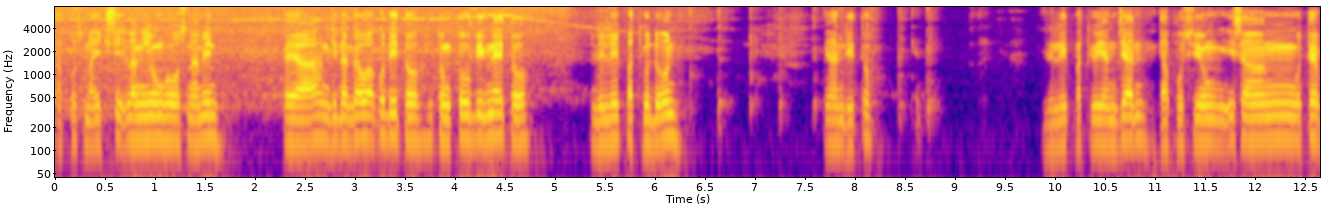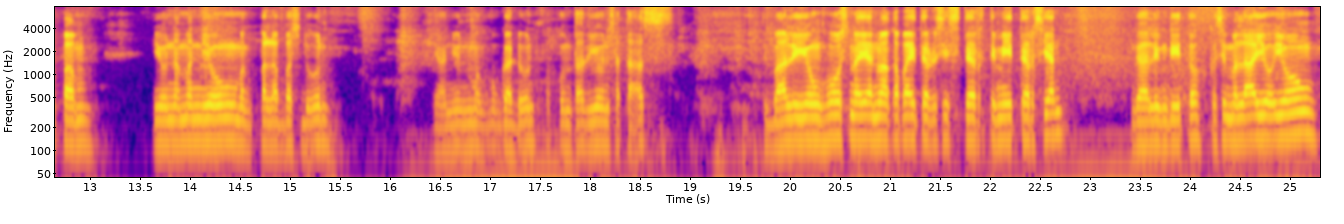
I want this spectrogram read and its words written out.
Tapos maiksi lang yung hose namin. Kaya ang ginagawa ko dito, itong tubig na ito, ililipat ko doon. Yan dito. Lilipat ko yan dyan. Tapos yung isang water pump, yun naman yung magpalabas doon. Yan yun magbuga doon. Papunta yun sa taas. Bali yung hose na yan mga kapiters is 30 meters yan. Galing dito. Kasi malayo yung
